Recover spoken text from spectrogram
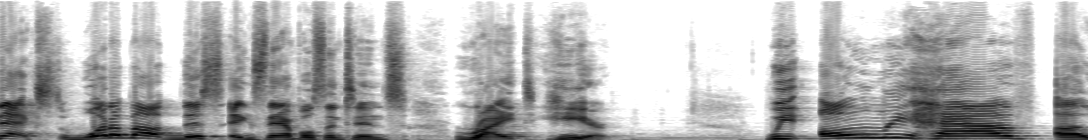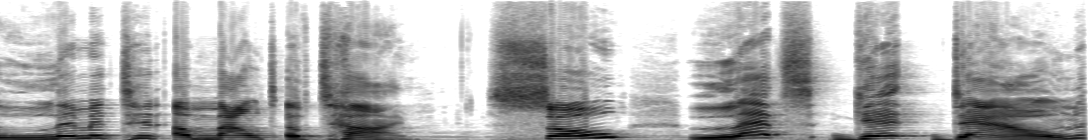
next, what about this example sentence right here? We only have a limited amount of time. So let's get down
